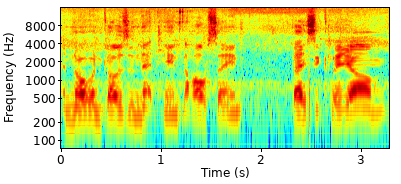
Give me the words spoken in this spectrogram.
and no one goes in that tent the whole scene. Basically, um,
